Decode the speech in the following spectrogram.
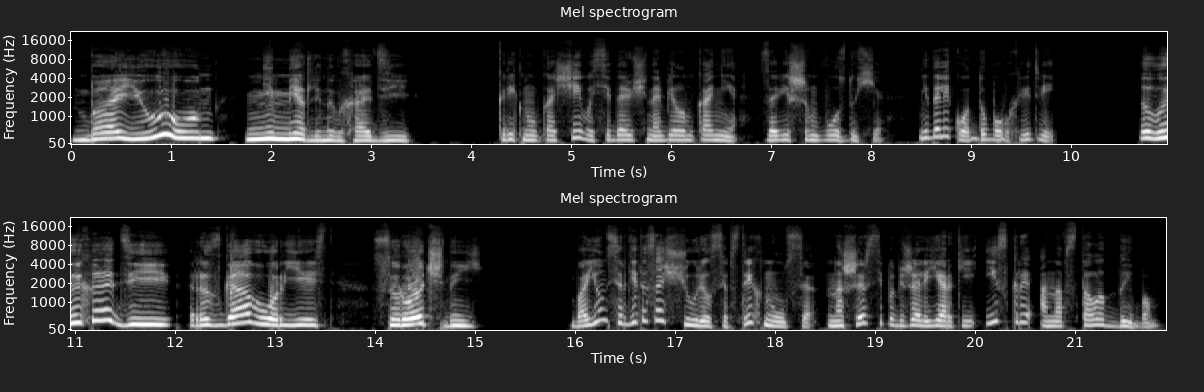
Баюн, немедленно выходи, крикнул Кощей, восседающий на белом коне, зависшем в воздухе, недалеко от дубовых ветвей. Выходи, разговор есть, срочный. Баюн сердито сощурился, встряхнулся. На шерсти побежали яркие искры, она встала дыбом.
